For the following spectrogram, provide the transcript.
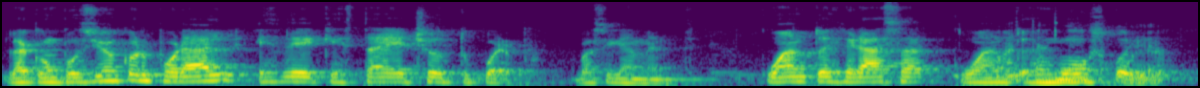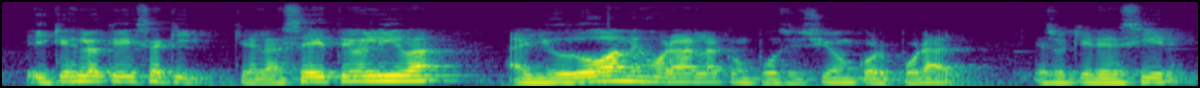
La composición corporal es de que está hecho tu cuerpo, básicamente. Cuánto es grasa, cuánto, ¿Cuánto es es músculo. músculo? ¿Y qué es lo que dice aquí? Que el aceite de oliva ayudó a mejorar la composición corporal. Eso quiere decir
